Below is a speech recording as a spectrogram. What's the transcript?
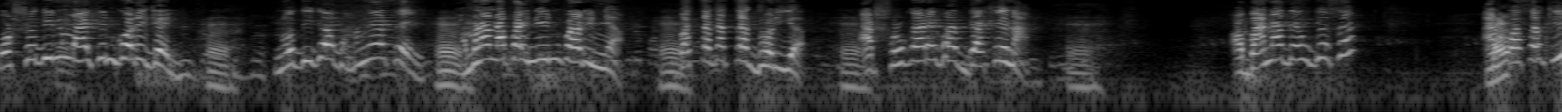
পরশুদিন মাইকিং করে গেল। নদীটা ভাঙেছে। আমরা না পাই নিন পারি না। বাচ্চা কাচ্চা ধরিয়া। আর সরকার একবার দেখে না। আর বানা বানাতে উঠেছে। আর পাশা কি?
